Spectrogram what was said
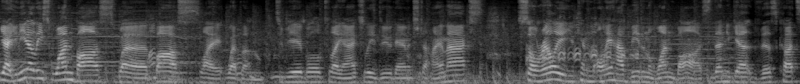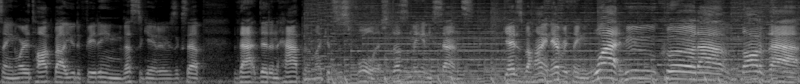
yeah, you need at least one boss, uh, boss, like, weapon to be able to, like, actually do damage to High Max. So really, you can only have beaten one boss, then you get this cutscene where they talk about you defeating investigators, except that didn't happen. Like, it's just foolish. It doesn't make any sense. Gate is behind everything. What? Who could have thought of that?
